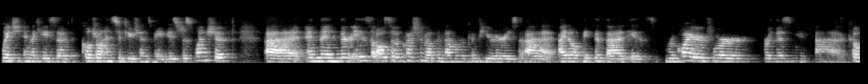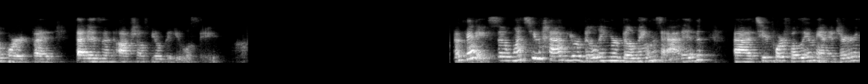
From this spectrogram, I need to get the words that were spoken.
which in the case of cultural institutions, maybe is just one shift, uh, and then there is also a question about the number of computers. Uh, I don't think that that is required for, for this uh, cohort, but that is an optional field that you will see. Okay, so once you have your building or buildings added uh, to Portfolio Manager,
